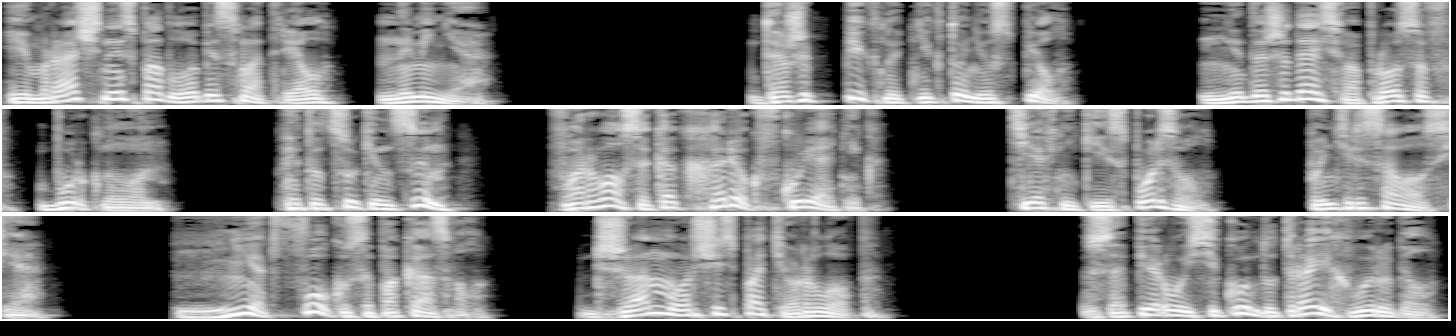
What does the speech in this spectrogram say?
и мрачно из-под лоби смотрел на меня. Даже пикнуть никто не успел. Не дожидаясь вопросов, буркнул он. Этот сукин сын ворвался, как хорек в курятник. Техники использовал? Поинтересовался я. Нет, фокусы показывал. Джан, морщись, потер лоб. За первую секунду троих вырубил,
